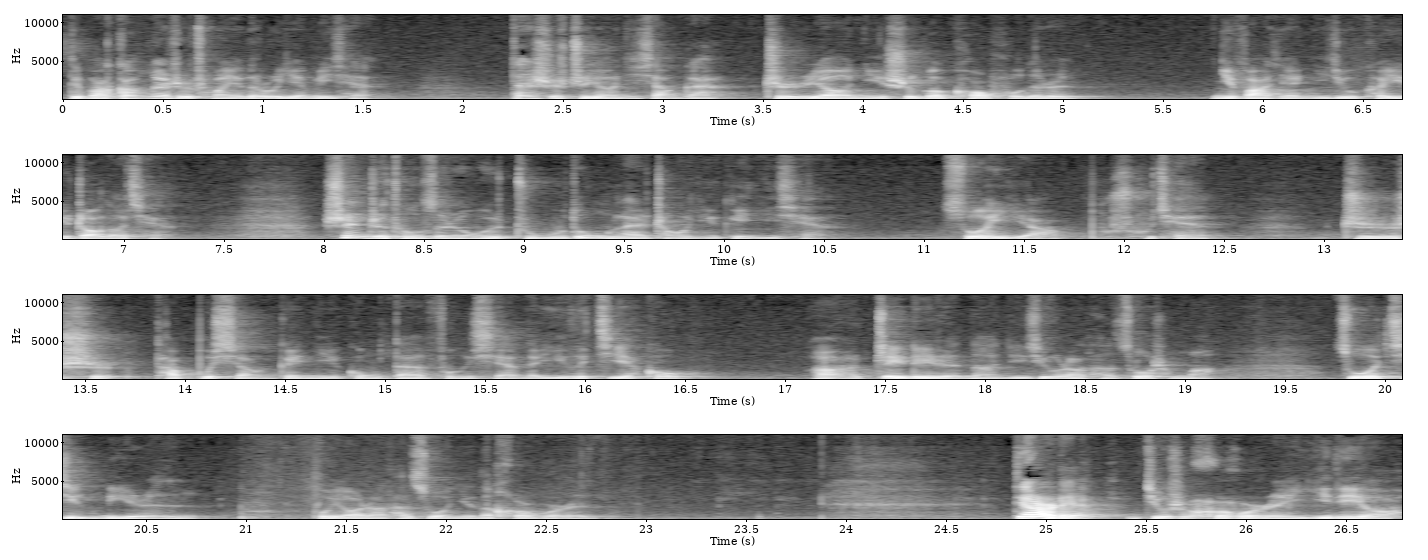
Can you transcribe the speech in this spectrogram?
对吧？刚开始创业的时候也没钱，但是只要你想干，只要你是个靠谱的人，你发现你就可以找到钱，甚至投资人会主动来找你给你钱。所以啊，不出钱，只是他不想跟你共担风险的一个借口啊。这类人呢，你就让他做什么？做经理人。不要让他做你的合伙人。第二点就是合伙人一定要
